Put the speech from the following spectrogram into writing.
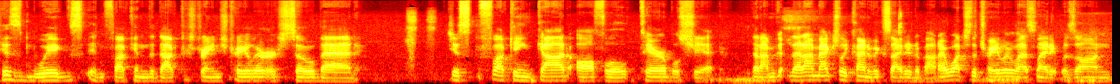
his wigs in fucking the Doctor Strange trailer are so bad. Just fucking god awful, terrible shit that I'm that I'm actually kind of excited about. I watched the trailer last night. It was on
